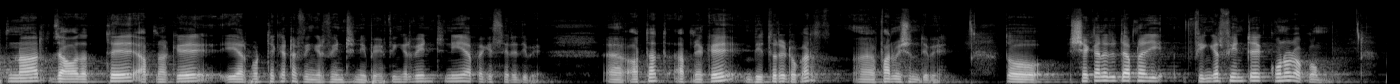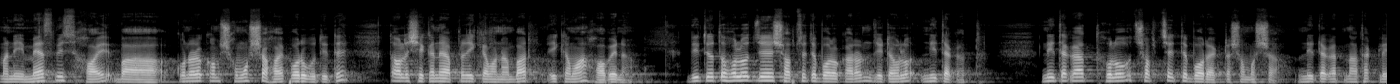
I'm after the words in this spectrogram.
আপনার যাওয়া যাতে আপনাকে এয়ারপোর্ট থেকে একটা ফিঙ্গারপ্রিন্ট নিবে। ফিঙ্গারপ্রিন্ট নিয়ে আপনাকে ছেড়ে দিবে। অর্থাৎ আপনাকে ভিতরে ঢোকার পারমিশন দিবে। তো সেখানে যদি আপনার ফিঙ্গারপ্রিন্টে কোনো রকম মানে ম্যাচ মিস হয় বা কোনো রকম সমস্যা হয় পরবর্তীতে, তাহলে সেখানে আপনার ইকামা নাম্বার ইকামা হবে না। দ্বিতীয়ত হলো যে সবচেয়ে বড় কারণ যেটা হলো নিতাকাত। নিতাকাত হলো সবচাইতে বড় একটা সমস্যা। নিতাকাত না থাকলে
